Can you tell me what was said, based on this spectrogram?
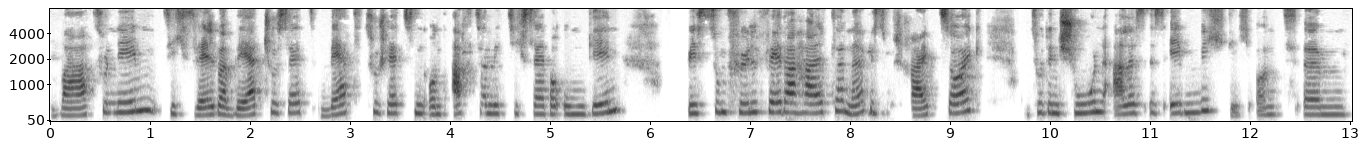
wahrzunehmen, sich selber wertzuschätzen und achtsam mit sich selber umgehen bis zum Füllfederhalter, ne, bis zum Schreibzeug, zu den Schuhen, alles ist eben wichtig. Und ähm,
